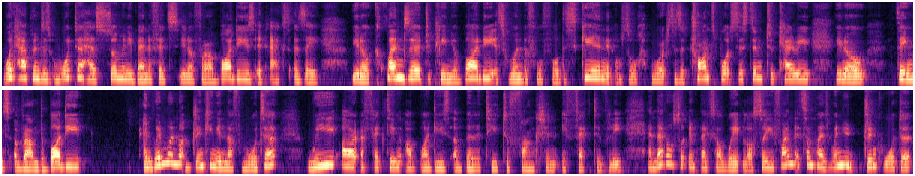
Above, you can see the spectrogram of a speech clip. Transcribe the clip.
what happens is water has so many benefits you know for our bodies. It acts as a you know cleanser to clean your body. It's wonderful for the skin. It also works as a transport system to carry you know things around the body and when we're not drinking enough water, we are affecting our body's ability to function effectively. And that also impacts our weight loss. So you find that sometimes when you drink water,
